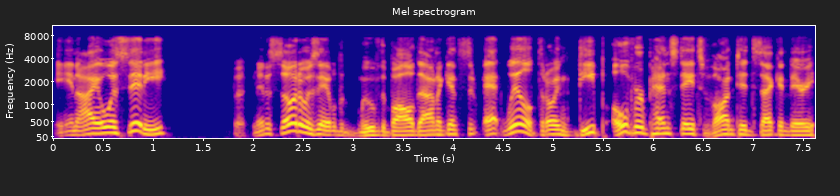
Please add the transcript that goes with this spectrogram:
in Iowa City. But Minnesota was able to move the ball down against it at will, throwing deep over Penn State's vaunted secondary.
